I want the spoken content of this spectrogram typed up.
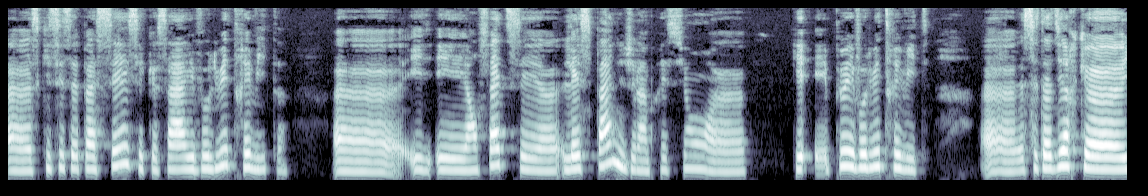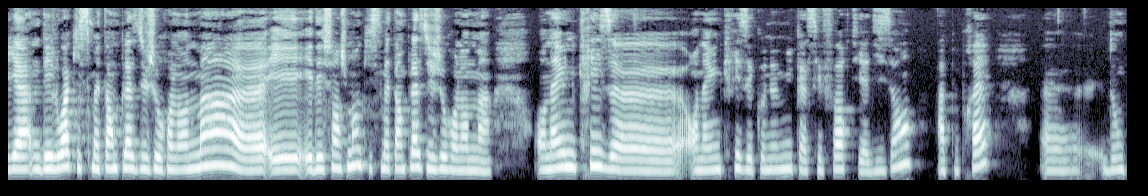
euh, ce qui s'est passé, c'est que ça a évolué très vite. Euh, et, en fait, c'est l'Espagne, j'ai l'impression, qui peut évoluer très vite. C'est-à-dire qu'il y a des lois qui se mettent en place du jour au lendemain et, des changements qui se mettent en place du jour au lendemain. On a une crise, on a une crise économique assez forte il y a dix ans à peu près. Euh, donc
